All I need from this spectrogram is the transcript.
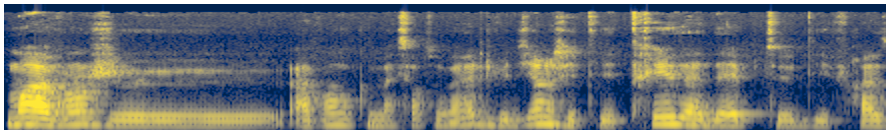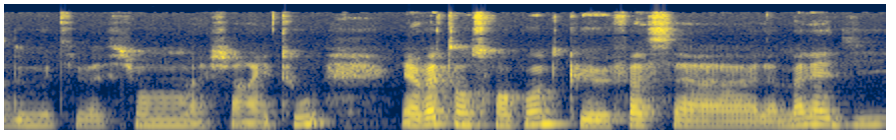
moi, avant, je, avant que ma soeur soit malade, je veux dire, j'étais très adepte des phrases de motivation, machin et tout. Et en fait, on se rend compte que face à la maladie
